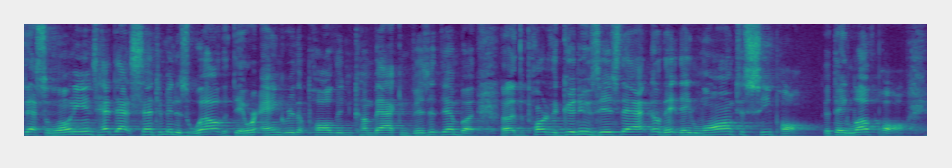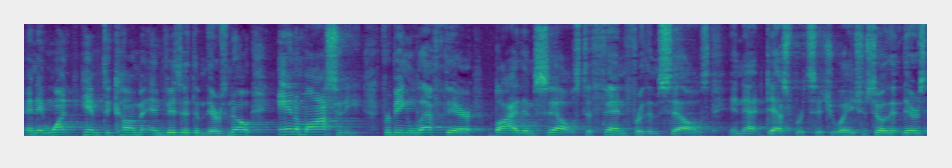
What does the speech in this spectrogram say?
Thessalonians had that sentiment as well, that they were angry that Paul didn't come back and visit them. But uh, the part of the good news is that no, they, they long to see Paul that they love Paul and they want him to come and visit them. There's no animosity for being left there by themselves to fend for themselves in that desperate situation. So there's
